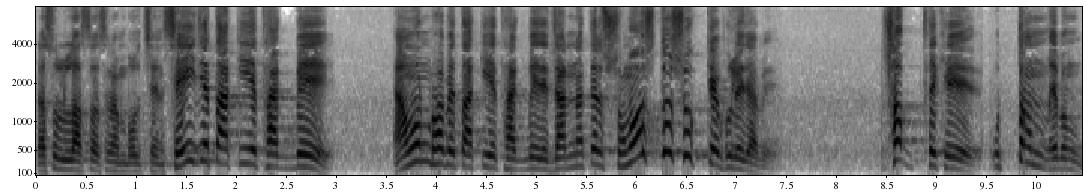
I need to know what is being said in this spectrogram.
রাসুল্লাহাম বলছেন, সেই যে তাকিয়ে থাকবে এমনভাবে তাকিয়ে থাকবে যে জান্নাতের সমস্ত সুখকে ভুলে যাবে। সব থেকে উত্তম এবং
